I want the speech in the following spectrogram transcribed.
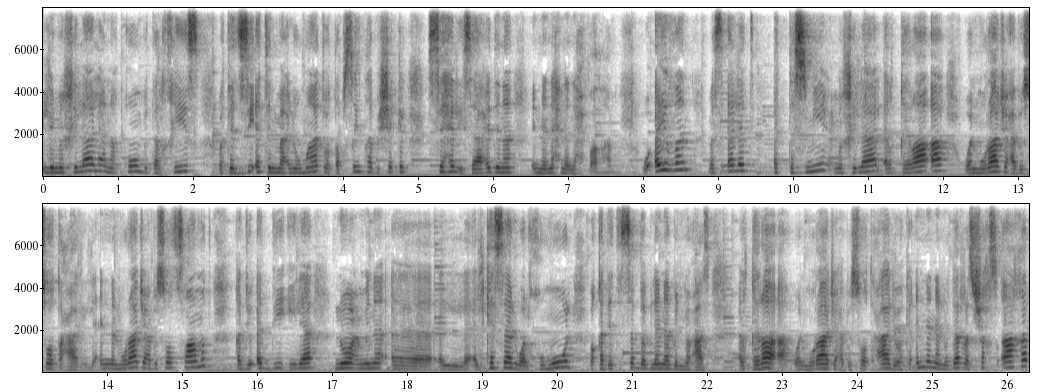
اللي من خلالها نقوم بتلخيص وتجزئة المعلومات وتبسيطها بشكل سهل يساعدنا إن نحن نحفظها. وأيضا مسألة التسميع من خلال القراءة والمراجعة بصوت عالي لأن المراجعة بصوت صامت قد يؤدي إلى نوع من الكسل والخمول وقد يتسبب لنا بالنعاس. القراءة والمراجعة بصوت عالي وكأننا ندرس شخص آخر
